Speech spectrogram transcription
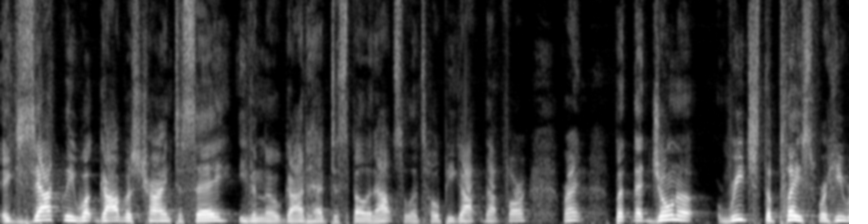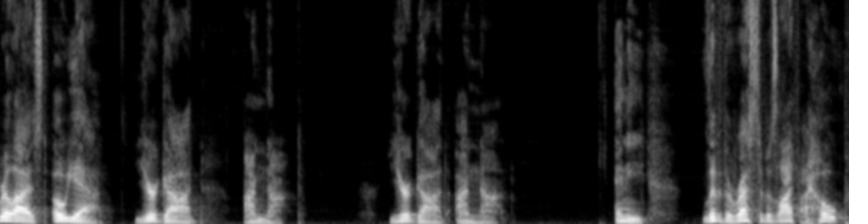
exactly what God was trying to say, even though God had to spell it out. So let's hope he got that far, right? But that Jonah reached the place where he realized, oh, yeah, you're God, I'm not. You're God, I'm not. And he lived the rest of his life, I hope,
